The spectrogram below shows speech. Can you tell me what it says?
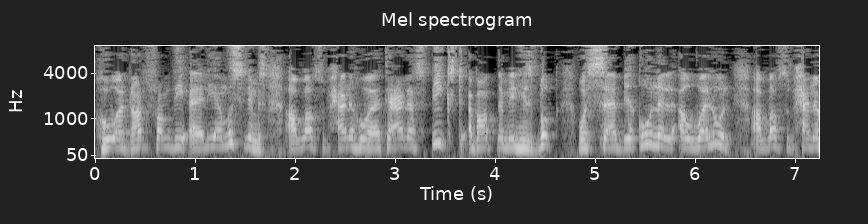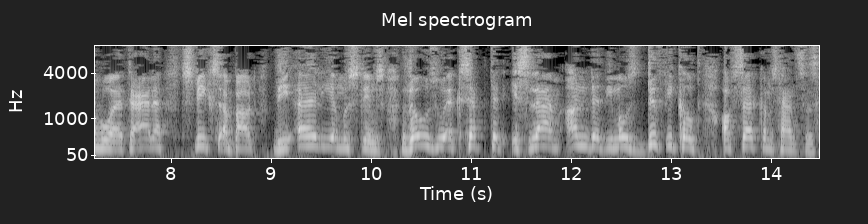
who are not from the earlier Muslims. Allah subhanahu wa ta'ala speaks about them in His book, وَالسَّابِقُونَ الْأَوَّلُونَ Allah subhanahu wa ta'ala speaks about the earlier Muslims, those who accepted Islam under the most difficult of circumstances.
